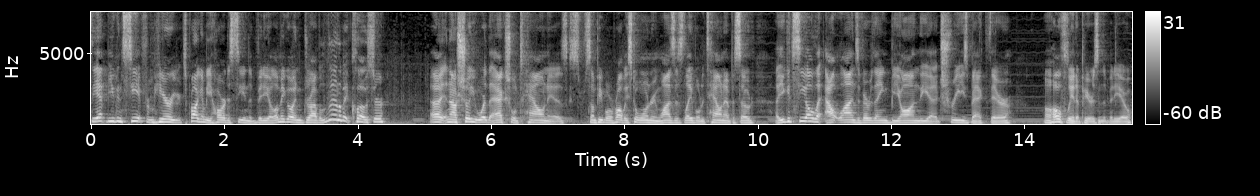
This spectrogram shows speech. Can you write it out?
Yep, you can see it from here. It's probably to be hard to see in the video. Let me go ahead and drive a little bit closer, uh, and I'll show you where the actual town is. some people are probably still wondering, why is this labeled a town episode? Uh, you can see all the outlines of everything beyond the uh, trees back there. Well, hopefully it appears in the video.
